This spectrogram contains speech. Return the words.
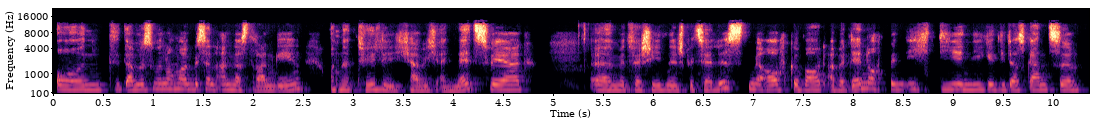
und da müssen wir noch mal ein bisschen anders dran gehen. Und natürlich habe ich ein Netzwerk äh, mit verschiedenen Spezialisten mir aufgebaut, aber dennoch bin ich diejenige, die das Ganze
